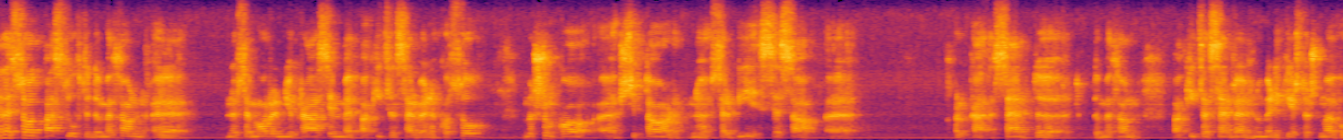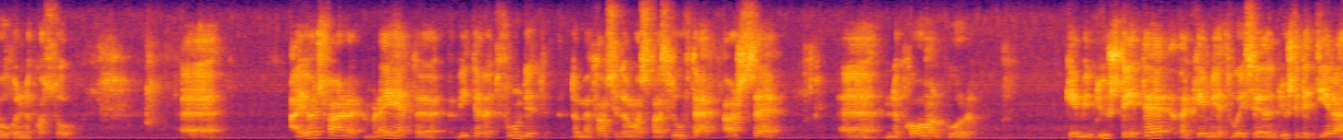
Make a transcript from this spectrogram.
edhe sot pas lufte domethënë Nëse marrim një krahasim me pakicën serbe në Kosovë, më shumë ka shqiptarë në Serbi sesa serbë, domethënë pakica serbe numerikisht është më e vogël në Kosovë. Ajo çfarë vrehet viteve të fundit, domethënë sidomos pas lufte, është se në kohën kur Kemi dy shtete dhe kemi e thuajse edhe dy shtete tjera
